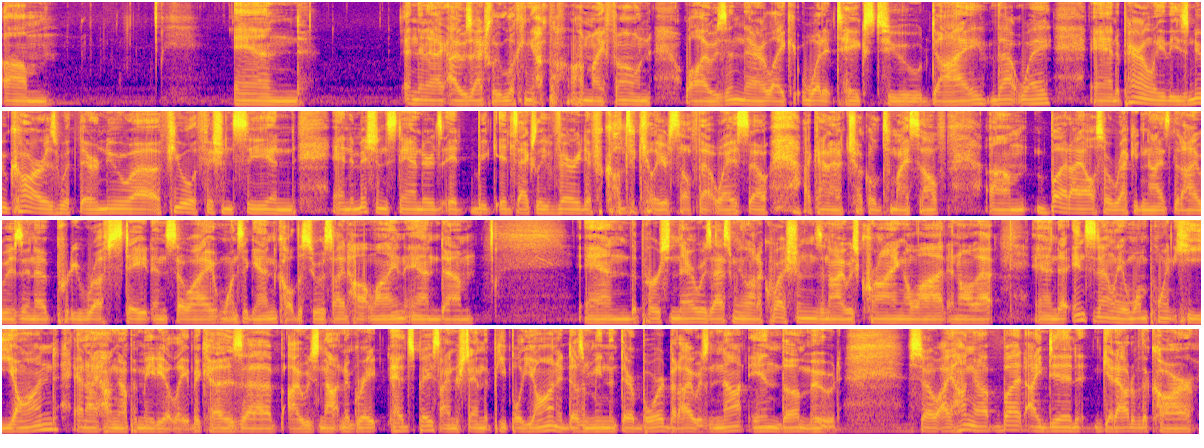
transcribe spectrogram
Um, and and then I, I, was actually looking up on my phone while I was in there, like what it takes to die that way. And apparently, these new cars with their new uh, fuel efficiency and and emission standards, it it's actually very difficult to kill yourself that way. So I kind of chuckled to myself, um, but I also recognized that I was in a pretty rough state, and so I once again called the suicide hotline and. Um, and the person there was asking me a lot of questions and I was crying a lot and all that. And uh, incidentally, at one point he yawned and I hung up immediately because uh, I was not in a great headspace. I understand that people yawn, it doesn't mean that they're bored, but I was not in the mood. So I hung up, but I did get out of the car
